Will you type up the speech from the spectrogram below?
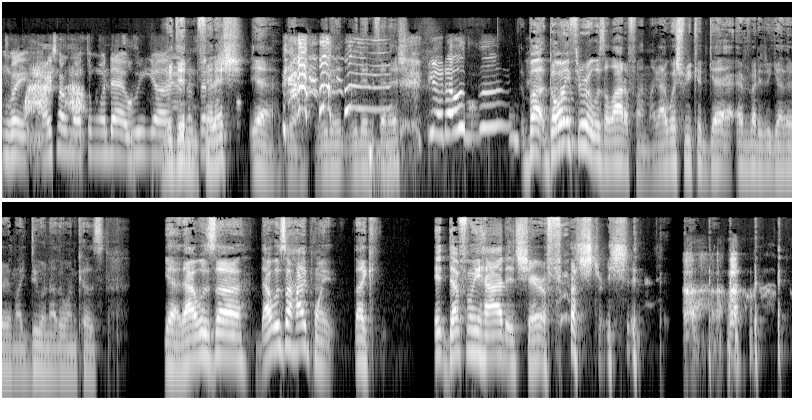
Wait, are you talking about the one that we uh, we didn't finish. Yeah, yeah, we didn't we didn't finish. Yeah, that was. Uh, But going through it was a lot of fun. Like I wish we could get everybody together and like do another one because yeah, that was uh that was a high point. Like it definitely had its share of frustration. Uh,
